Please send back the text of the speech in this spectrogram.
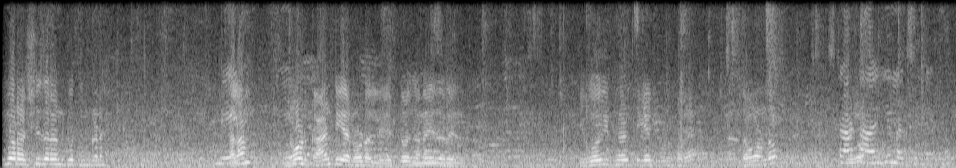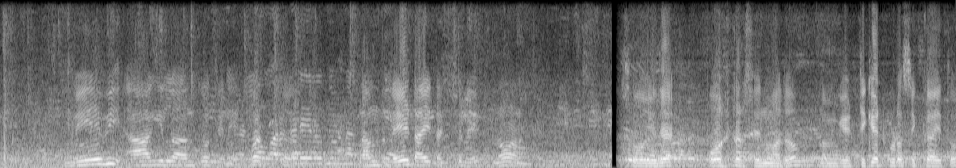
ತುಂಬ ರಶ್ ಇದಾರೆ ಅನ್ಕೋತೀನಿ ಕಡೆ. ಅಲ್ಲ ನೋಡ್ ಕಾಣ್ತೀಯ ರೋಡಲ್ಲಿ ಎಷ್ಟೋ ಜನ ಇದ್ದಾರೆ ಅಂತ. ಈಗ ಹೋಗಿ ಟಿಕೆಟ್ ಕೊಡ್ತಾರೆ. ತಗೊಂಡು ಸ್ಟಾರ್ಟ್ ಆಗಿಲ್ಲ ಮೇ ಬಿ ಆಗಿಲ್ಲ ಅನ್ಕೋತೀನಿ ಬಟ್ ಹೊರಗಡೆ ನಮ್ದು ಲೇಟ್ ಆಯ್ತು ಆ್ಯಕ್ಚುಲಿ ನೋಡೋಣ. ಸೊ ಇದೆ ಪೋಸ್ಟರ್ ಸಿನಿಮಾದು. ನಮಗೆ ಟಿಕೆಟ್ ಕೂಡ ಸಿಕ್ಕಾಯಿತು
